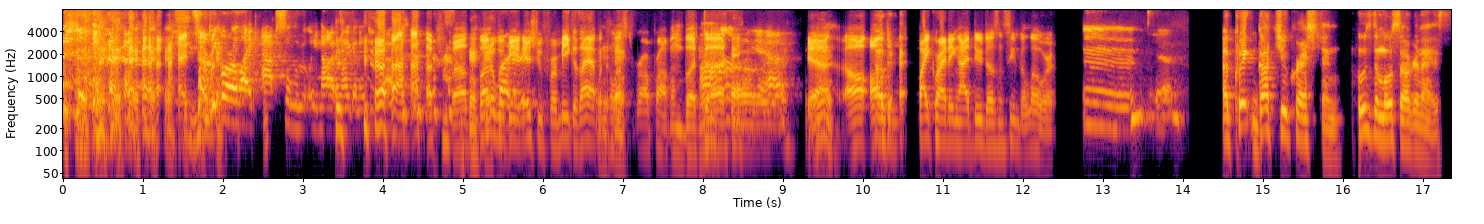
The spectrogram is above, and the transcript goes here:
Some people are like, absolutely not. Am I going to do that? well, the butter would be an issue for me because I have a cholesterol problem. But uh, Ah, yeah. yeah, all, all Okay. the bike riding I do doesn't seem to lower it. Mm, yeah. A quick got you question. Who's the most organized?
